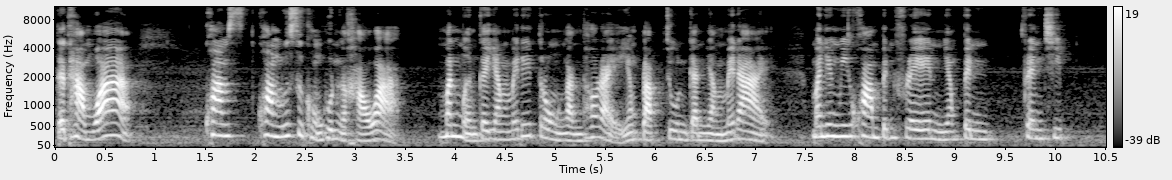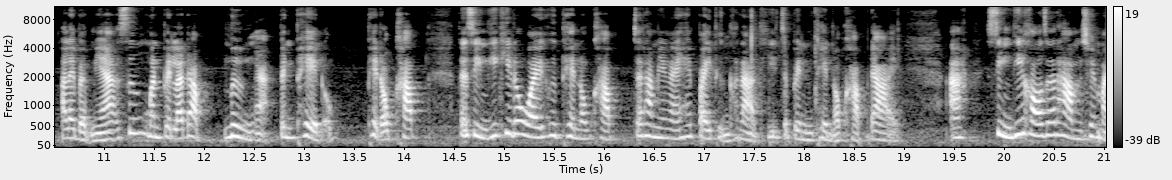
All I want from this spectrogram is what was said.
แต่ถามว่าความความรู้สึกของคุณกับเขาอะ่ะ มันเหมือนกับยังไม่ได้ตรงกันเท่าไหร่ ยังปรับจูนกันยังไม่ได้ มันยังมีความเป็นเฟรนยังเป็นเฟรนชิพอะไรแบบนี้ซึ่งมันเป็นระดับหนึ่งอะเป็นเพจเพจออฟคัพแต่สิ่งที่คิดเอาไว้คือเทนออฟคัพจะทำยังไงให้ไปถึงขนาดที่จะเป็นเทนออฟคัพได้อะสิ่งที่เขาจะทำใช่ไหม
